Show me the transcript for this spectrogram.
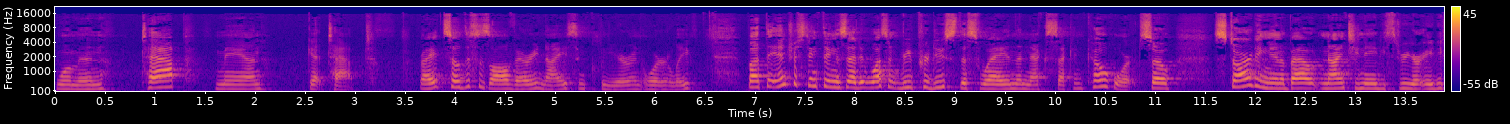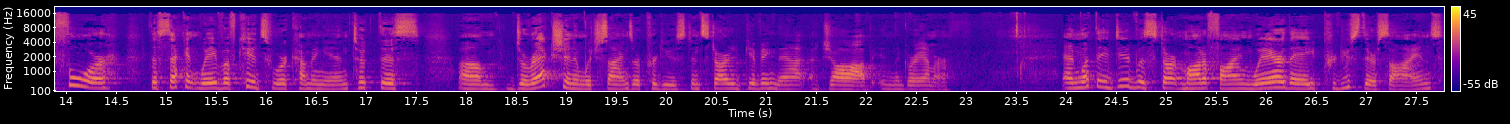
Woman, tap, man, get tapped right? So this is all very nice and clear and orderly. But the interesting thing is that it wasn't reproduced this way in the next second cohort. So, starting in about 1983 or 84, the second wave of kids who were coming in took this um, direction in which signs are produced and started giving that a job in the grammar. And what they did was start modifying where they produced their signs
